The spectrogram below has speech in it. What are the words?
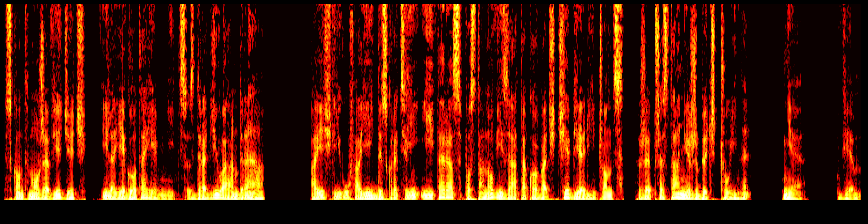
Skąd może wiedzieć, ile jego tajemnic zdradziła Andrea? A jeśli ufa jej dyskrecji i teraz postanowi zaatakować ciebie licząc, że przestaniesz być czujny? Nie. Wiem.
